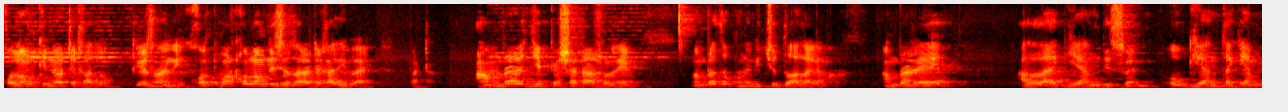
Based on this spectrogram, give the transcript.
কলম কিনো, টেকা দাও। ঠিক আছে না নি তোমার কলম দিছে তারা টেকা দিবাই। বাট আমরা যে পেশাটা আসলে আমরা তো কোনো কিছু দেওয়া লাগে না। আমরা রে আল্লাহ জ্ঞান দিছেন ও জ্ঞানটাকে আমি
